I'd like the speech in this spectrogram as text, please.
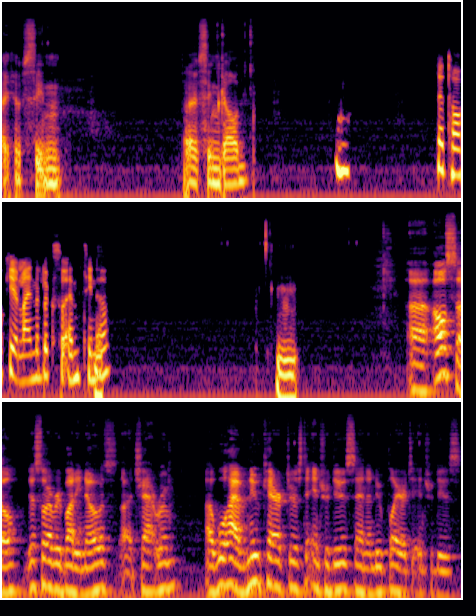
I have seen I've seen God. The talkie alignment looks so empty now. Mm. Uh, also, just so everybody knows, uh, chat room, uh, we'll have new characters to introduce and a new player to introduce.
